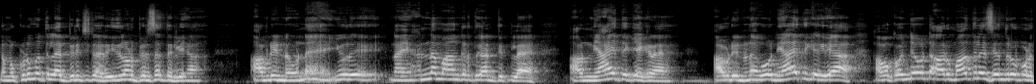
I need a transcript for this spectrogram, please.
நம்ம குடும்பத்தில் பிரிச்சுட்டாரு. இதெல்லாம் ஒன்றும் பெருசாக தெரியலையா? அப்படின்ன உடனே இவர் நான் என் அண்ணமாங்கிறதுக்காண்டி திட்டல. அவர் நியாயத்தை கேட்குறேன் அப்படின்னா ஓ நியாயத்தை கேட்குறியா அவன் கொஞ்சம் விட்டு ஆறு மாதத்துல சேர்ந்துருவ போல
